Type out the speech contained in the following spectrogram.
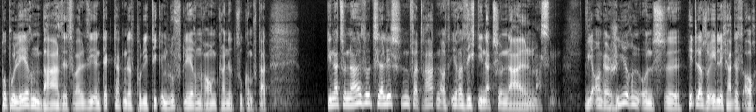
populären Basis, weil sie entdeckt hatten, dass Politik im luftleeren Raum keine Zukunft hat. Die Nationalsozialisten vertraten aus ihrer Sicht die nationalen Massen. Wir engagieren uns, äh, Hitler, so ähnlich hat es auch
